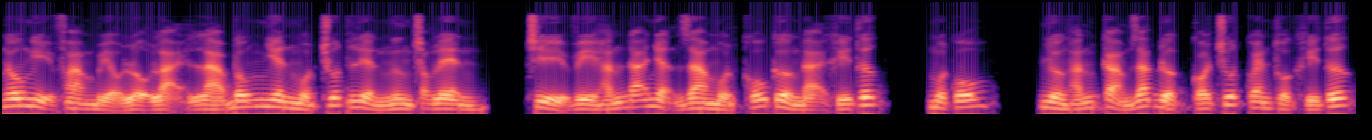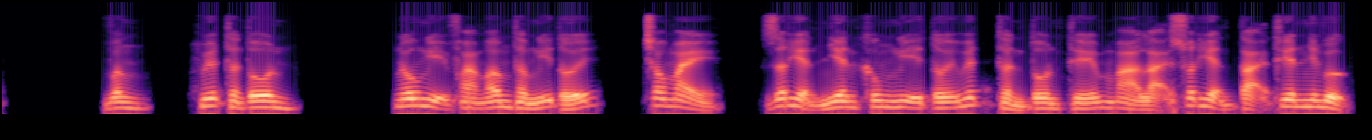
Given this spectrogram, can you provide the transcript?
ngô nghị phàm biểu lộ lại là bỗng nhiên một chút liền ngưng trọng lên, chỉ vì hắn đã nhận ra một cỗ cường đại khí tức, một cỗ nhường hắn cảm giác được có chút quen thuộc khí tức. Vâng huyết thần tôn ngô nghị phàm âm thầm nghĩ tới, trong mày, rất hiển nhiên không nghĩ tới huyết thần tôn thế mà lại xuất hiện tại thiên nhiên vực,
